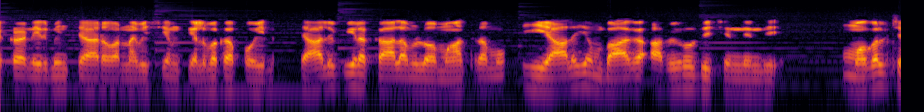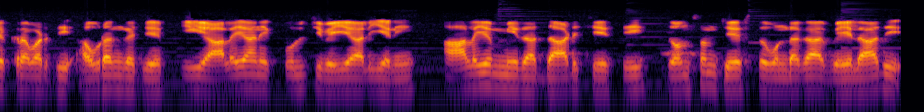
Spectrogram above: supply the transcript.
ఎక్కడ నిర్మించారో అన్న విషయం తెలియకపోయినా చాళుక్యుల కాలంలో మాత్రము ఈ ఆలయం బాగా అభివృద్ధి చెందింది. మొఘల్ చక్రవర్తి ఔరంగజేబ్ ఈ ఆలయాన్ని కూల్చివేయాలి అని ఆలయం మీద దాడి చేసి ధ్వంసం చేస్తూ ఉండగా వేలాది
